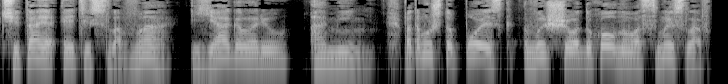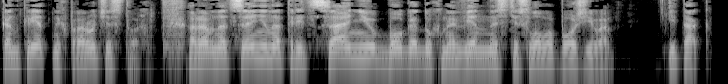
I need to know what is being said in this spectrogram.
Читая эти слова, я говорю Аминь. Потому что поиск высшего духовного смысла в конкретных пророчествах равноценен отрицанию богодухновенности Слова Божьего. Итак,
